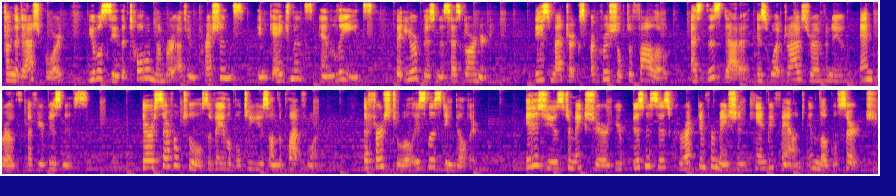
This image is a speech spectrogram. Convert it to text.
From the dashboard, you will see the total number of impressions, engagements, and leads that your business has garnered. These metrics are crucial to follow as this data is what drives revenue and growth of your business. There are several tools available to use on the platform. The first tool is Listing Builder. It is used to make sure your business's correct information can be found in local search.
